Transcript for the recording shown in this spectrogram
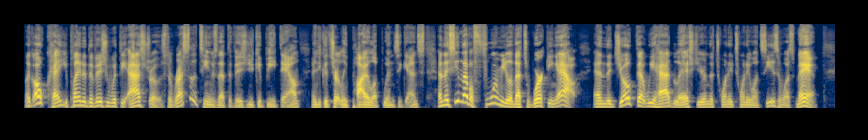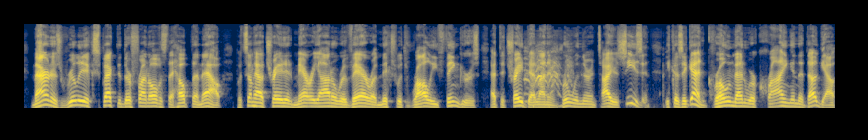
Like, okay, you play in a division with the Astros. The rest of the teams in that division you could beat down and you could certainly pile up wins against. And they seem to have a formula that's working out. And the joke that we had last year in the 2021 season was, man, Mariners really expected their front office to help them out, but somehow traded Mariano Rivera mixed with Rollie Fingers at the trade deadline and ruined their entire season. Because again, grown men were crying in the dugout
